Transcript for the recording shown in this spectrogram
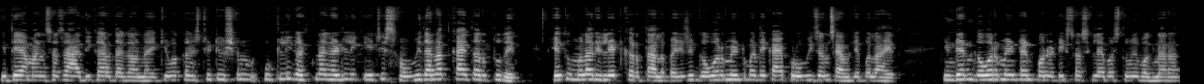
इथे या माणसाचा अधिकार दगावलाय किंवा कॉन्स्टिट्यूशन कुठली घटना घडली की याची संविधानात काय तरतूद आहे? हे तुम्हाला रिलेट करता आलं पाहिजे. गव्हर्नमेंटमध्ये काय प्रोव्हिजन्स अवेलेबल आहेत. इंडियन गव्हर्नमेंट अँड पॉलिटिक्सचा सिलेबस तुम्ही बघणार आहात.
